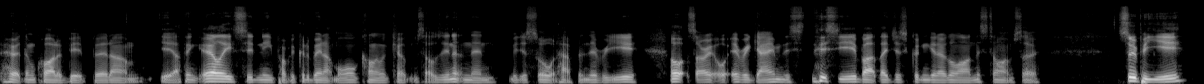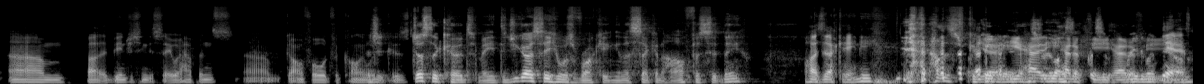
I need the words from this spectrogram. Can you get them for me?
hurt them quite a bit. But um, yeah, I think early Sydney probably could have been up more. Collingwood kept themselves in it, and then we just saw what happened every year. Oh, sorry, or every game this this year, but they just couldn't get over the line this time. So super year. Um, but it'd be interesting to see what happens um, going forward for Collingwood. Because just occurred to me, did you guys see he was rocking in the second half for Sydney? Isaac Heaney. yeah, yeah, he had he had a few. He had a few yeah, so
